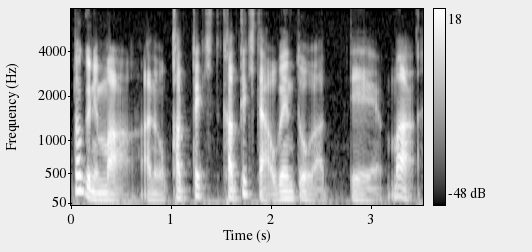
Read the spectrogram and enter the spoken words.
特にまああの買ってき買ってきたお弁当があってまあ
